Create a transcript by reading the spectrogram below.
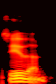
See you then.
